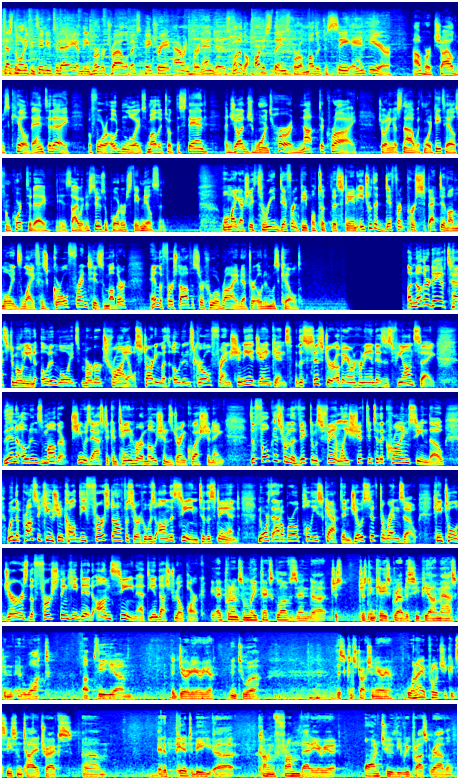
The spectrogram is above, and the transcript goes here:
Testimony continued today in the murder trial of ex-Patriot Aaron Hernandez. One of the hardest things for a mother to see and hear how her child was killed. And today, before Odin Lloyd's mother took the stand, a judge warned her not to cry. Joining us now with more details from court today is Eyewitness News reporter Steve Nielsen. Well, Mike, actually three different people took the stand, each with a different perspective on Lloyd's life. His girlfriend, his mother, and the first officer who arrived after Odin was killed. Another day of testimony in Odin Lloyd's murder trial, starting with Odin's girlfriend, Shaneah Jenkins, the sister of Aaron Hernandez's fiance. Then Odin's mother. She was asked to contain her emotions during questioning. The focus from the victim's family shifted to the crime scene, though, when the prosecution called the first officer who was on the scene to the stand, North Attleboro Police Captain Joseph Dorenzo. He told jurors the first thing he did on scene at the industrial park. I put on some latex gloves and uh, just just in in case, grabbed a CPR mask and, and walked up the, um, the dirt area into a, this construction area. When I approached, you could see some tire tracks. Um, it appeared to be uh, coming from that area onto the repros gravel.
